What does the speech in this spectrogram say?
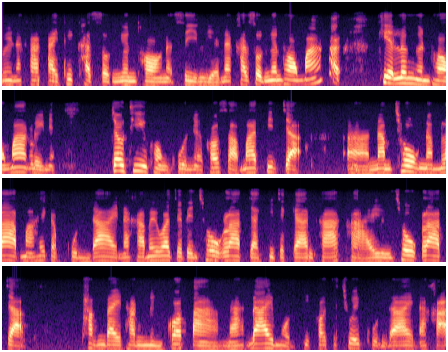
ด้วยนะคะใครที่ขัดสนเงินทองน่ะสี่เหรียญนะขัดสนเงินทองมากเครียดเรื่องเงินทองมากเลยเนี่ย เจ้าที่ของคุณเนี่ยเขาสามารถที่จะอ่านำโชคนำลาบมาให้กับคุณได้นะคะ ไม่ว่าจะเป็นโชคลาภจากกิจการค้าขาย หรือโชคลาภจากทางใดทางหนึ่งก็ตามนะ ได้หมดที่เขาจะช่วยคุณได้นะคะ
